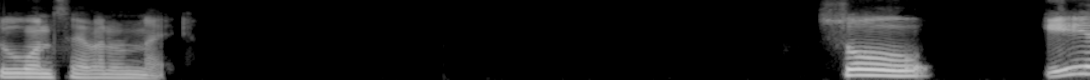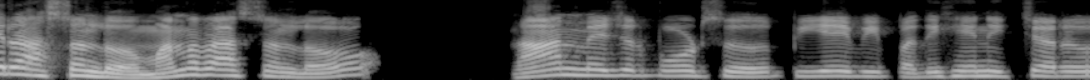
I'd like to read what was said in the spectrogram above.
టూ వన్ సెవెన్ ఉన్నాయి. సో ఏ రాష్ట్రంలో మన రాష్ట్రంలో నాన్ మేజర్ పోర్ట్స్ పిఐబి పదిహేను ఇచ్చారు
